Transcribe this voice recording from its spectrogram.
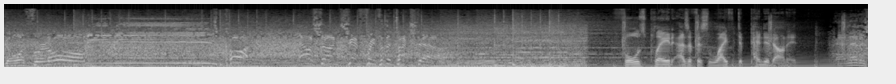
Going for it all. It is caught. Alshon Jeffery for the touchdown. Foles played as if his life depended on it. And that is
